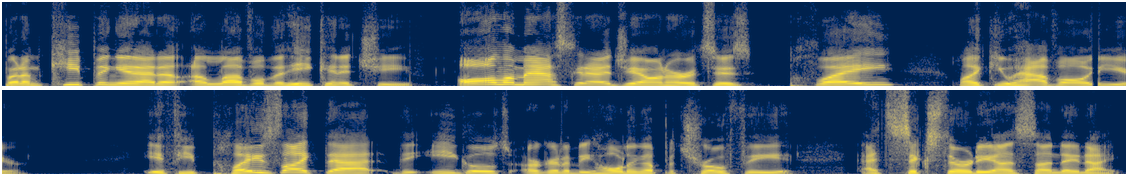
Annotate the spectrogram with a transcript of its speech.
but I'm keeping it at a, a level that he can achieve. All I'm asking out of Jalen Hurts is play like you have all year. If he plays like that, the Eagles are going to be holding up a trophy at 6:30 on Sunday night.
